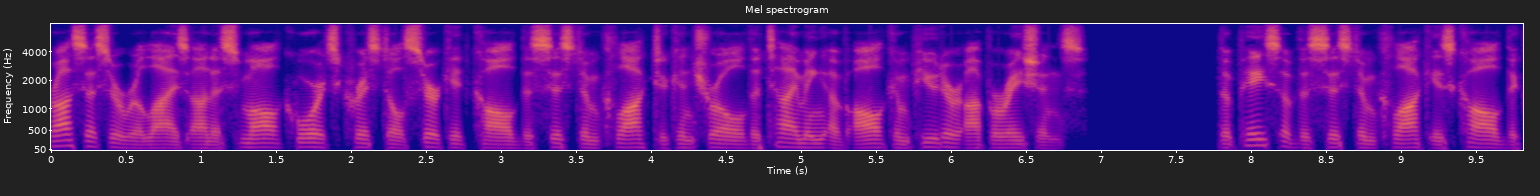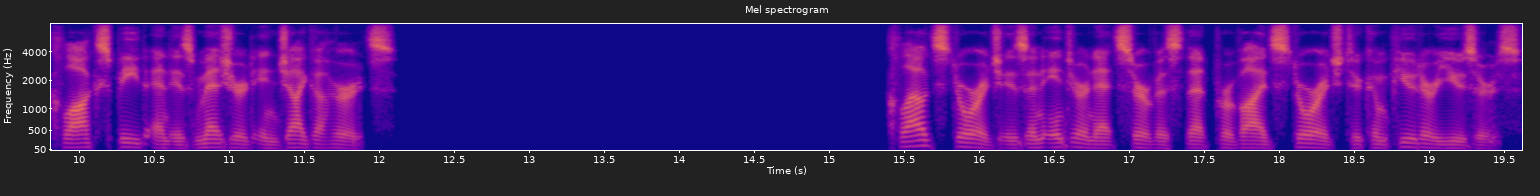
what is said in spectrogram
Processor relies on a small quartz crystal circuit called the system clock to control the timing of all computer operations. The pace of the system clock is called the clock speed and is measured in gigahertz. Cloud storage is an internet service that provides storage to computer users.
